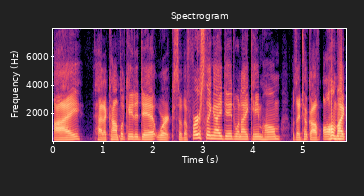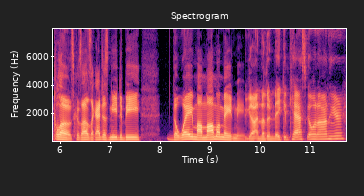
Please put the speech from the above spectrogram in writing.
I had a complicated day at work. So the first thing I did when I came home was I took off all my clothes because I was like, I just need to be the way my mama made me. You got another naked cast going on here.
